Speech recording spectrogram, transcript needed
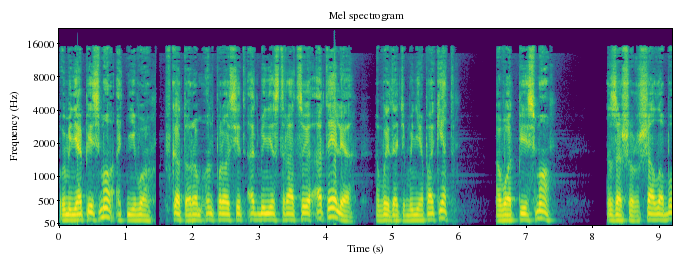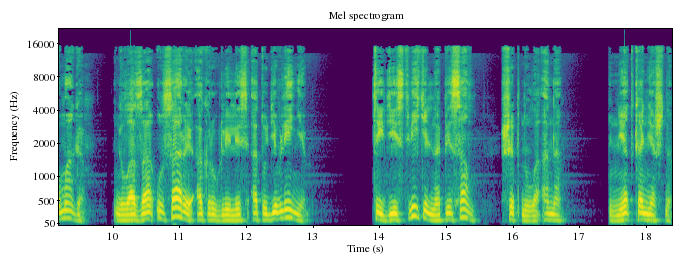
У меня письмо от него, в котором он просит администрацию отеля выдать мне пакет». «Вот письмо». Зашуршала бумага. Глаза у Сары округлились от удивления. «Ты действительно писал?» — шепнула она. «Нет, конечно».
